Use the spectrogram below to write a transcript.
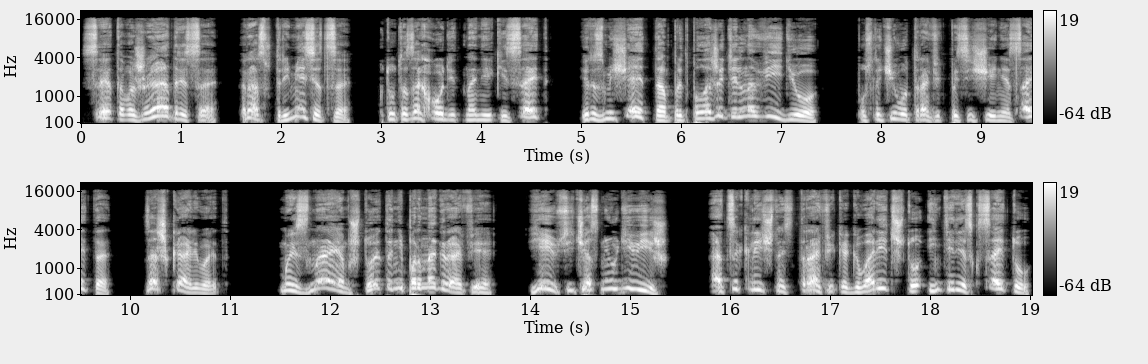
С этого же адреса раз в три месяца кто-то заходит на некий сайт и размещает там предположительно видео, после чего трафик посещения сайта зашкаливает. Мы знаем, что это не порнография, ею сейчас не удивишь. А цикличность трафика говорит, что интерес к сайту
